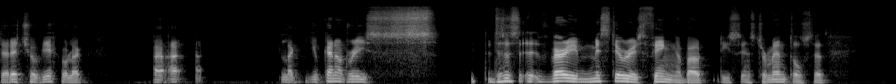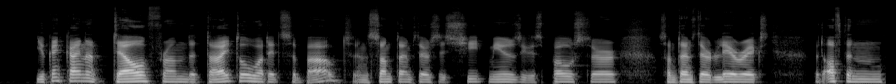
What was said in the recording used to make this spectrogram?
derecho viejo, like, I, I, like you cannot really. S- this is a very mysterious thing about these instrumentals that you can kind of tell from the title what it's about. And sometimes there's this sheet music, this poster, sometimes there are lyrics, but often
